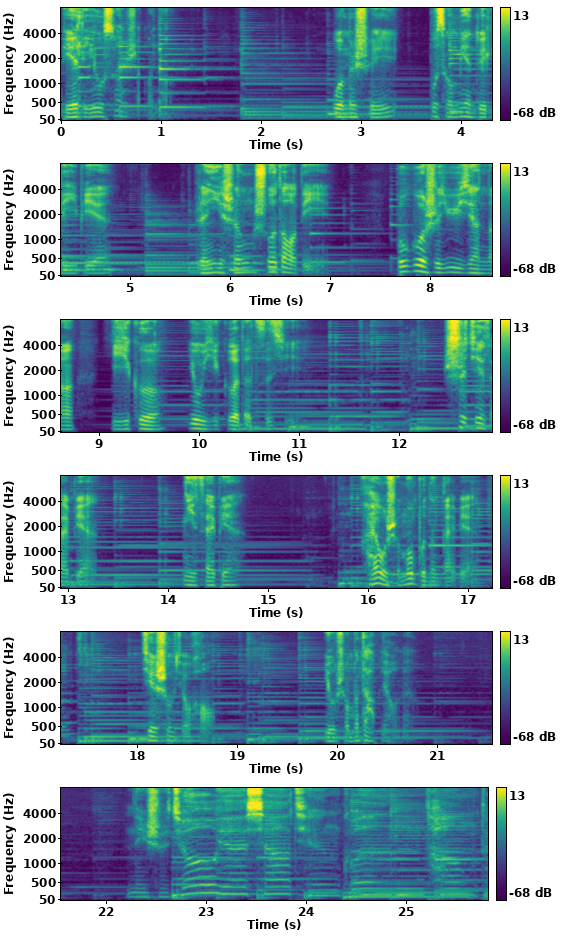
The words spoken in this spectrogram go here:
别离又算什么呢？我们谁不曾面对离别？人一生说到底，不过是遇见了一个又一个的自己。世界在变，你在变，还有什么不能改变？接受就好，有什么大不了的？你是九月夏天滚烫的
